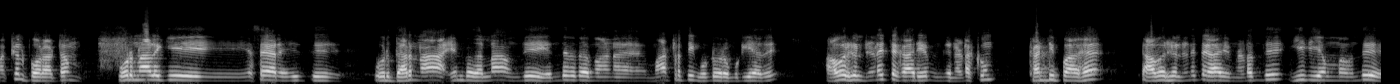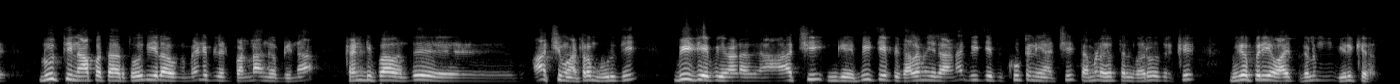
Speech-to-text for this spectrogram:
மக்கள் போராட்டம். ஒரு நாளைக்கு எஸ்ஐஆர் எதிர்த்து ஒரு தர்ணா என்பதெல்லாம் வந்து எந்த விதமான மாற்றத்தையும் கொண்டு வர முடியாது. அவர்கள் நினைத்த காரியம் இங்கு நடக்கும். கண்டிப்பாக அவர்கள் நினைத்த காரியம் நடந்து இவிஎம் வந்து நூத்தி நாற்பத்தாறு தொகுதியில் அவங்க மேனிப்புலேட் பண்ணாங்க அப்படின்னா கண்டிப்பா வந்து ஆட்சி மாற்றம் உறுதி. பிஜேபியான ஆட்சி இங்கு பிஜேபி தலைமையிலான பிஜேபி கூட்டணி ஆட்சி தமிழகத்தில் வருவதற்கு மிகப்பெரிய வாய்ப்புகளும் இருக்கிறது.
